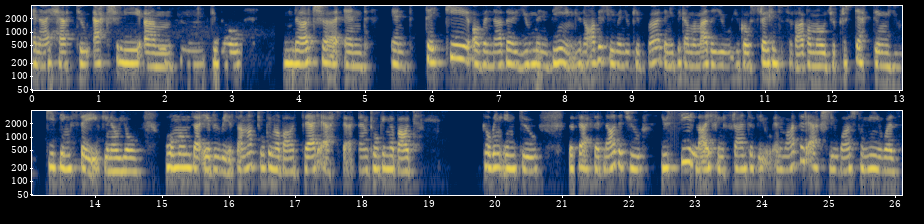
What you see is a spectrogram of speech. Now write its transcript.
and i had to actually um, mm-hmm. you know nurture and and take care of another human being. You know, obviously, when you give birth and you become a mother, you you go straight into survival mode. You're protecting, you keeping safe. You know, your hormones are everywhere. So I'm not talking about that aspect. I'm talking about going into the fact that now that you you see life in front of you, and what that actually was for me was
